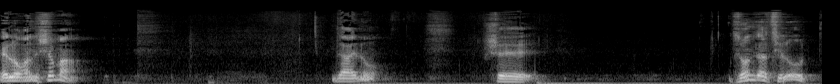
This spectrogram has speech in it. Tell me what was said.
אל אור הנשמה. דהיינו, שזון דאצילות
